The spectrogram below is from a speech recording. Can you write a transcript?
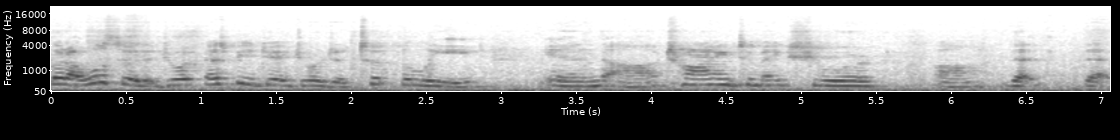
But I will say that SPJ Georgia took the lead in uh, trying to make sure uh, that that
